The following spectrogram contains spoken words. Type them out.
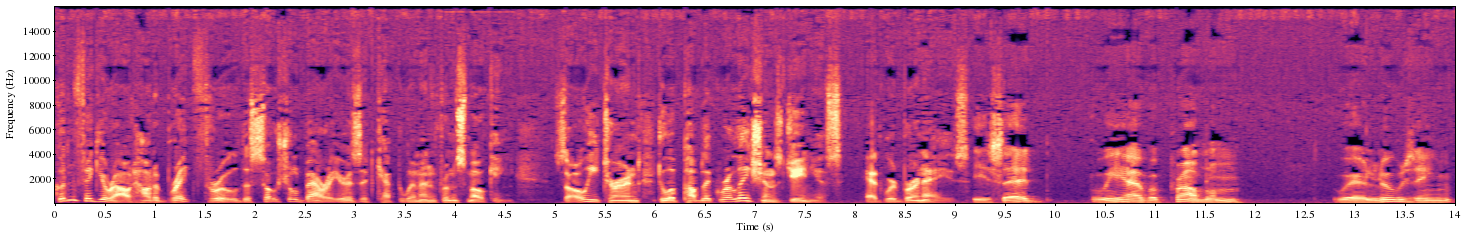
couldn't figure out how to break through the social barriers that kept women from smoking. So he turned to a public relations genius, Edward Bernays. He said, We have a problem. We're losing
